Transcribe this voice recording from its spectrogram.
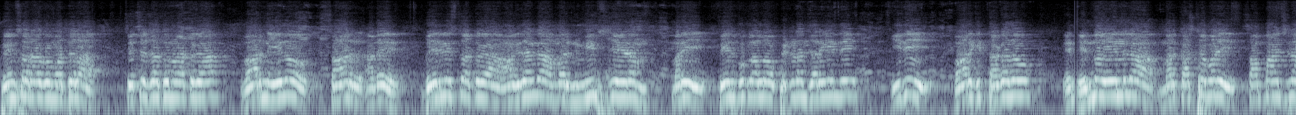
ప్రేమసారావు మధ్యలో చర్చ చదువుతున్నట్టుగా వారిని ఏదో సార్ అంటే బెదిరిస్తున్నట్టుగా ఆ విధంగా మరి మీమ్స్ చేయడం మరి ఫేస్బుక్లలో పెట్టడం జరిగింది. ఇది వారికి తగదు. ఎన్నో ఏళ్ళుగా మరి కష్టపడి సంపాదించిన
